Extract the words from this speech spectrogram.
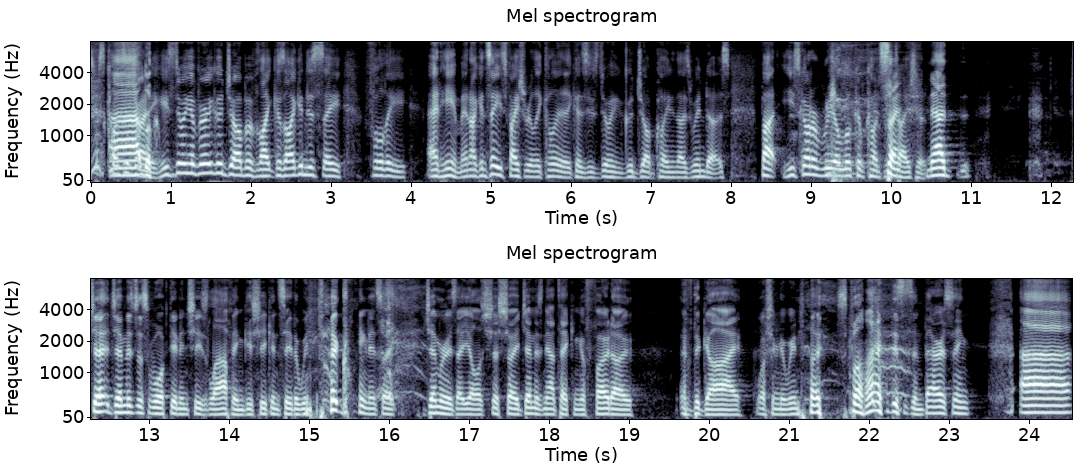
just Uh, concentrating. Look- he's doing a very good job of like because i can just see fully at him. And i can see his face really clearly because he's doing a good job cleaning those windows. But he's got a real look of So concentration. Now, Je- Gemma's just walked in and she's laughing because she can see the window cleaner. So Gemma is, hey, I'll just show. Gemma's now taking a photo of the guy washing the windows behind. This is embarrassing. Uh,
